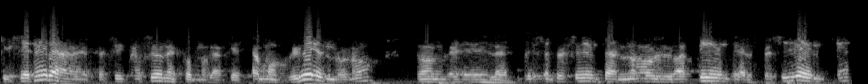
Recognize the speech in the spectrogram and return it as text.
que genera estas situaciones como las que estamos viviendo, ¿no? Donde la vicepresidenta no lo atiende al presidente,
